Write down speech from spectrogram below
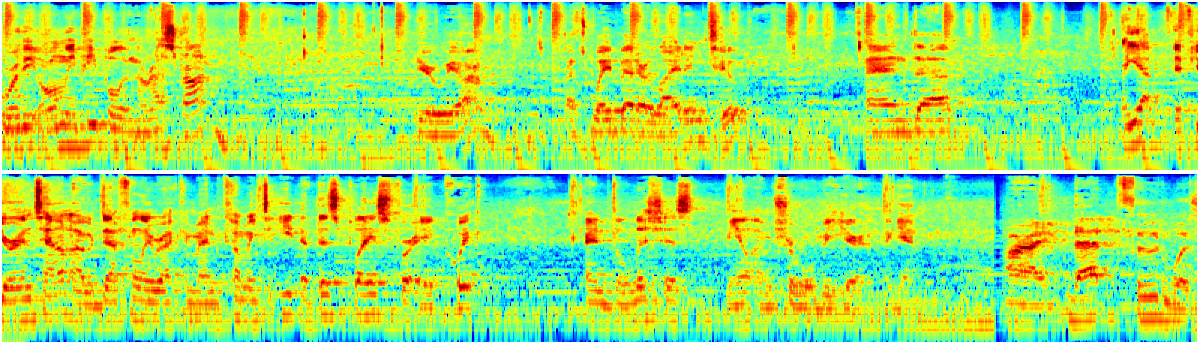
We're the only people in the restaurant. Here we are. That's way better lighting too. And uh, yeah, if you're in town, I would definitely recommend coming to eat at this place for a quick and delicious meal. I'm sure we'll be here again. All right, that food was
